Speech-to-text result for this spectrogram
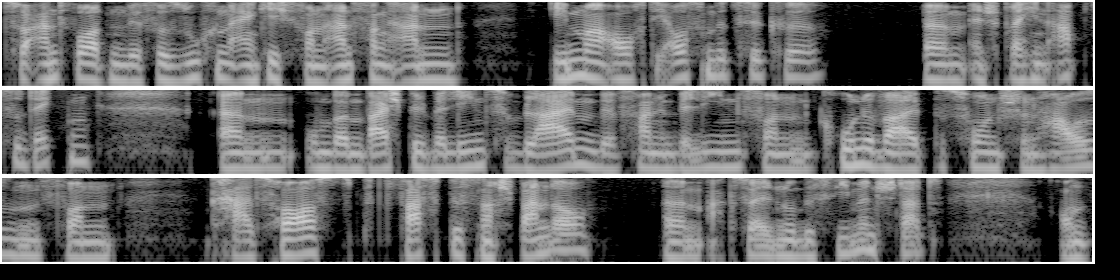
zu antworten, wir versuchen eigentlich von Anfang an immer auch die Außenbezirke ähm, entsprechend abzudecken. Ähm, um beim Beispiel Berlin zu bleiben, wir fahren in Berlin von Grunewald bis Hohenschönhausen, von Karlshorst fast bis nach Spandau, ähm, aktuell nur bis Siemensstadt und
